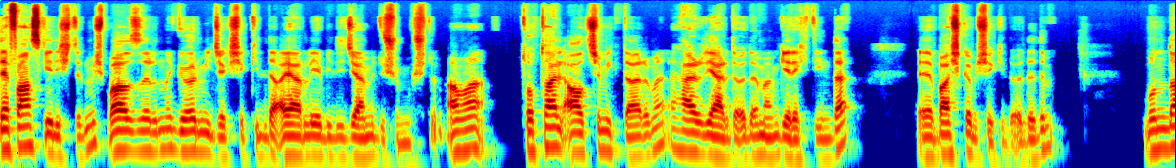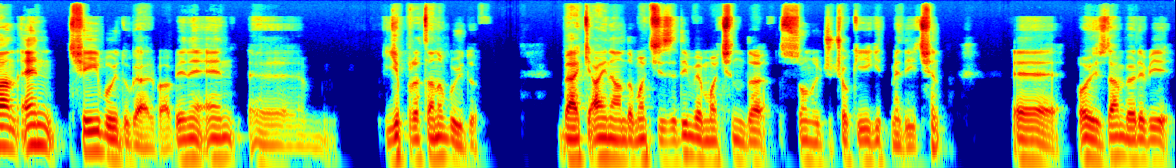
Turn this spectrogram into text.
defans geliştirmiş. Bazılarını görmeyecek şekilde ayarlayabileceğimi düşünmüştüm. Ama total alçı miktarımı her yerde ödemem gerektiğinde e, başka bir şekilde ödedim. Bundan en şeyi buydu galiba. Beni en e, yıpratanı buydu. Belki aynı anda maç izlediğim ve maçın da sonucu çok iyi gitmediği için. E, o yüzden böyle bir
